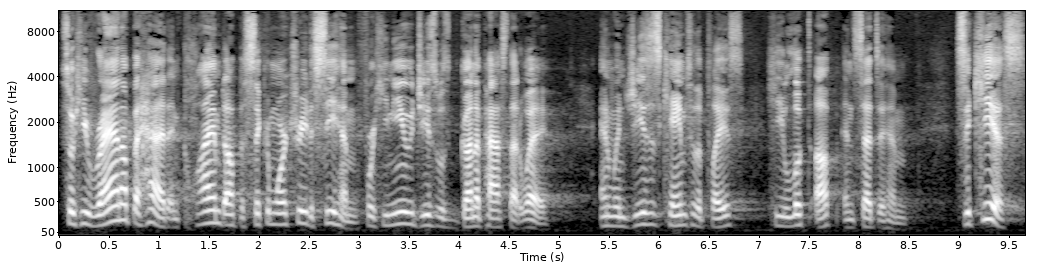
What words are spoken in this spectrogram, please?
So he ran up ahead and climbed up a sycamore tree to see him, for he knew Jesus was going to pass that way. And when Jesus came to the place, he looked up and said to him, Zacchaeus,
